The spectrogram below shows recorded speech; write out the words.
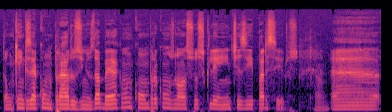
Então, quem quiser comprar os vinhos da Beckman, compra com os nossos clientes e parceiros. Tá. É,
